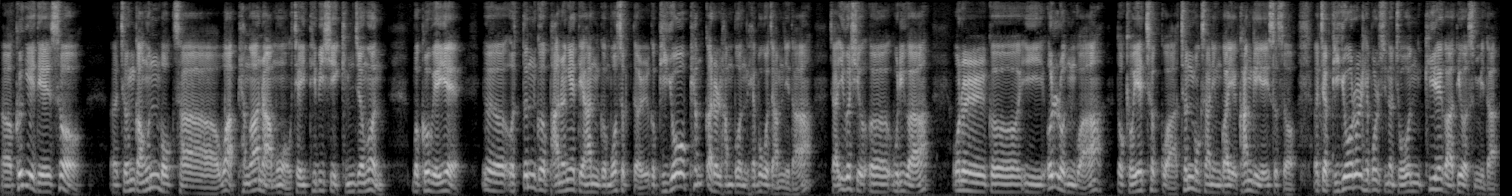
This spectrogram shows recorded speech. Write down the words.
어, 거기에 대해서 어, 정강훈 목사와 평화나무, JTBC 김정은 뭐 그 외에 어, 어떤 그 반응에 대한 그 모습들, 그 비교 평가를 한번 해보고자 합니다. 자, 이것이 어, 우리가 오늘 그 이 언론과 또 교회 측과 전 목사님과의 관계에 있어서 어째 비교를 해볼 수 있는 좋은 기회가 되었습니다.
